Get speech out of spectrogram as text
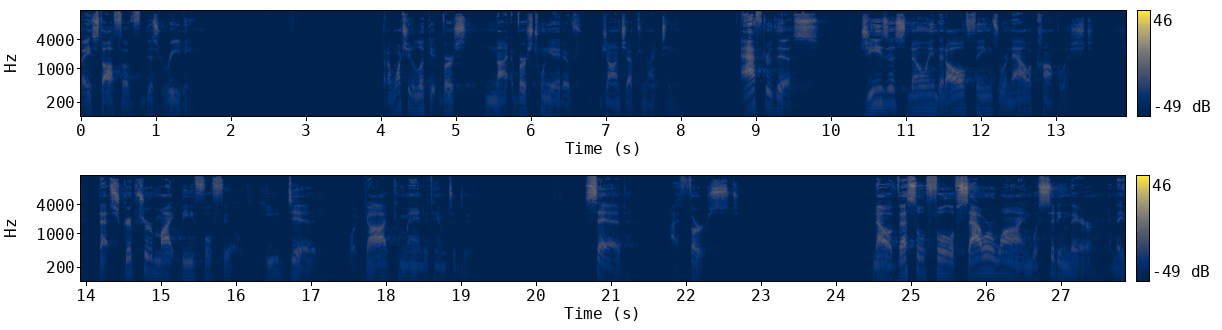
based off of this reading. But I want you to look at verse, verse 28 of John chapter 19. After this, Jesus, knowing that all things were now accomplished, that scripture might be fulfilled, he did what God commanded him to do. Said, I thirst. Now a vessel full of sour wine was sitting there, and they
